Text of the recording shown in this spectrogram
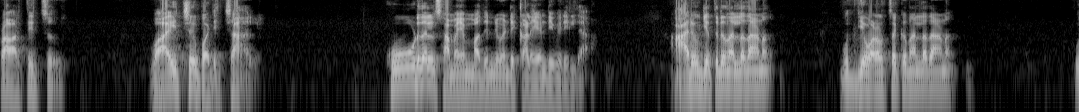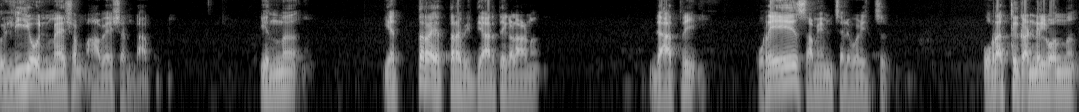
പ്രാർത്ഥിച്ച് വായിച്ച് പഠിച്ചാൽ കൂടുതൽ സമയം അതിനു വേണ്ടി കളയേണ്ടി വരില്ല. ആരോഗ്യത്തിന് നല്ലതാണ്. ബുദ്ധി വളർച്ചയ്ക്ക് നല്ലതാണ്. വലിയ ഉന്മേഷം ആവേശം ഉണ്ടാക്കും. ഇന്ന് എത്ര എത്ര വിദ്യാർത്ഥികളാണ് രാത്രി കുറേ സമയം ചെലവഴിച്ച് ഉറക്ക് കണ്ണിൽ വന്ന്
